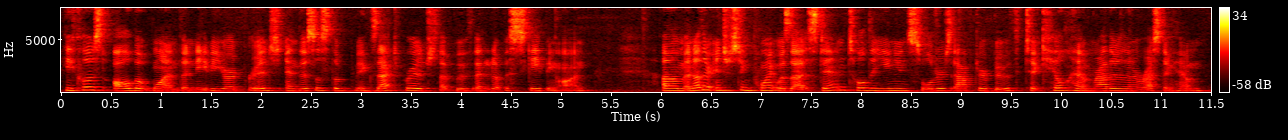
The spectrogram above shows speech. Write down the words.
He closed all but one, the Navy Yard Bridge, and this was the exact bridge that Booth ended up escaping on. Um, another interesting point was that Stanton told the Union soldiers after Booth to kill him rather than arresting him.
